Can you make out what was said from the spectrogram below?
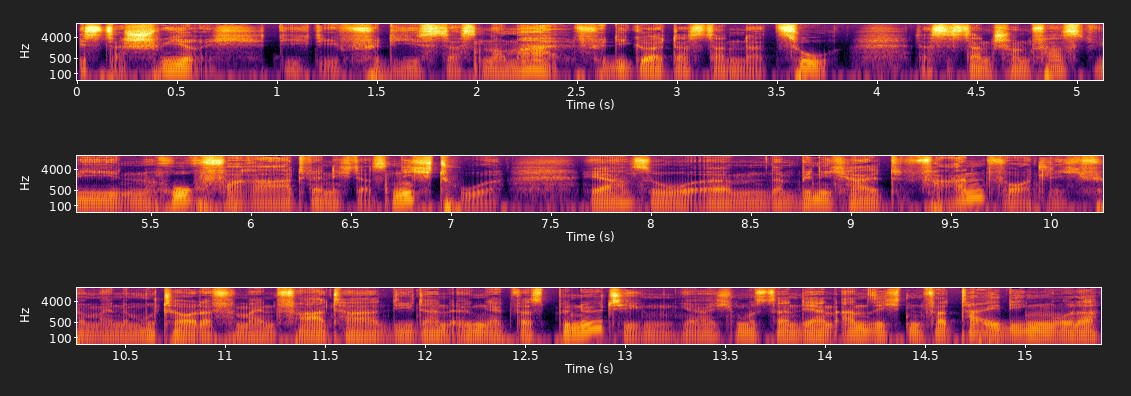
ist das schwierig. Die, die, für die ist das normal, für die gehört das dann dazu. Das ist dann schon fast wie ein Hochverrat, wenn ich das nicht tue. Ja, so ähm, dann bin ich halt verantwortlich für meine Mutter oder für meinen Vater Vater, die dann irgendetwas benötigen. Ja, ich muss dann deren Ansichten verteidigen oder,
